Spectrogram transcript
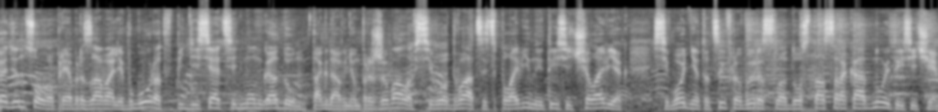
Одинцово преобразовали в город в 57 году. Тогда в нем проживало всего 20 с половиной тысяч человек. Сегодня эта цифра выросла до 141 тысячи.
